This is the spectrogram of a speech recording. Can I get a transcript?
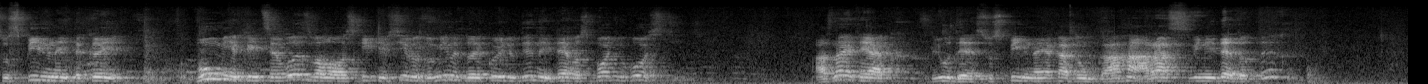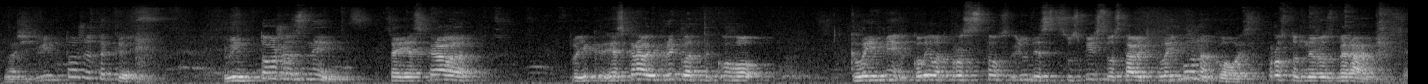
суспільний такий бум, який це визвало, оскільки всі розуміли, до якої людини йде Господь у гості. А знаєте, як люди, суспільна, яка думка, ага, раз він йде до тих, значить він теж такий. Він теж з ним. Це яскраве яскравий приклад такого клеймі, коли от просто люди з суспільства ставлять клеймо на когось, просто не розбираючися.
